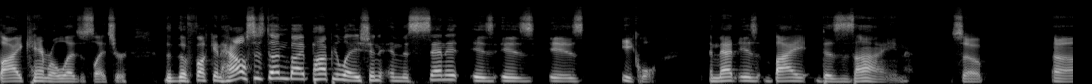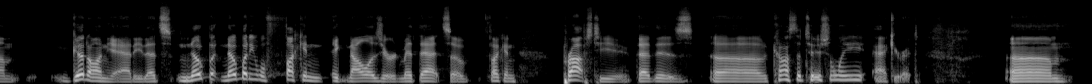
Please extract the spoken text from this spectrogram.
bicameral legislature the, the fucking house is done by population and the senate is is is equal and that is by design so um good on you addie that's no but nobody will fucking acknowledge or admit that so fucking props to you that is uh constitutionally accurate um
